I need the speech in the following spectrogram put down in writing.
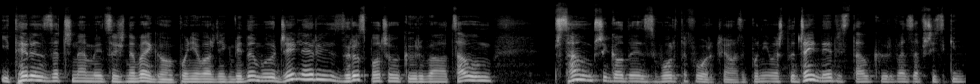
I teraz zaczynamy coś nowego, ponieważ jak wiadomo, Jailer rozpoczął kurwa całą całą przygodę z World of Warcraft, ponieważ to Jailer stał kurwa za wszystkim,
